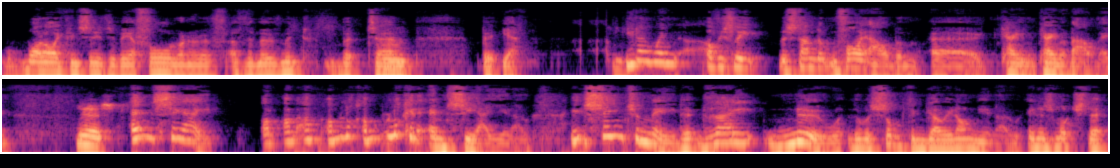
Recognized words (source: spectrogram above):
what I consider to be a forerunner of, of the movement. But um, mm. but yeah, you know, when obviously the Stand Up and Fight album uh, came came about, then yes, MCA. I'm, I'm, I'm, look, I'm looking at MCA, you know. It seemed to me that they knew there was something going on, you know, in as much that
